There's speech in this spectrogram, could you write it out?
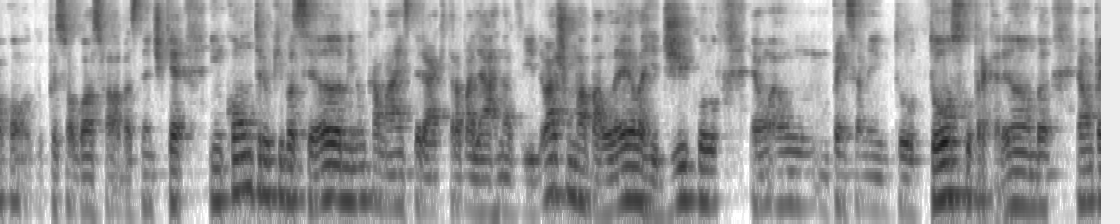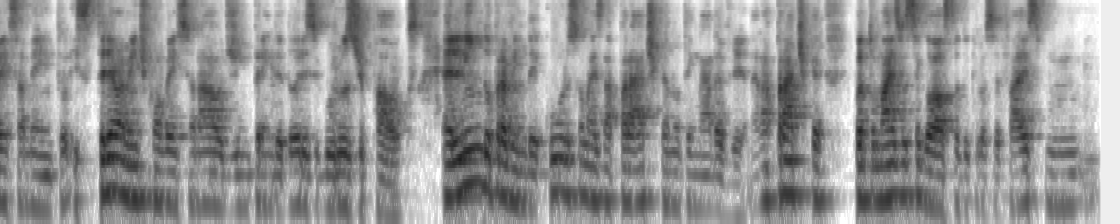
pessoal gosta de falar bastante, que é encontre o que você ama e nunca mais terá que trabalhar na vida. Eu acho uma balela, ridículo, é um, é um pensamento tosco pra caramba, é um pensamento extremamente convencional de empreendedores e gurus de palcos. É lindo para vender curso, mas na prática não tem nada a ver. Né? Na prática, quanto mais você gosta do que você faz,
